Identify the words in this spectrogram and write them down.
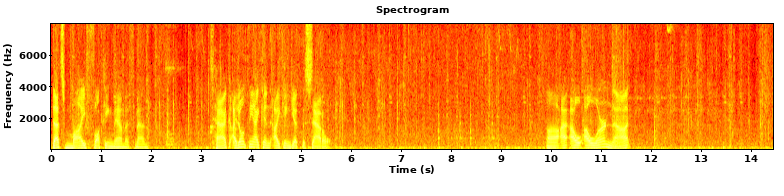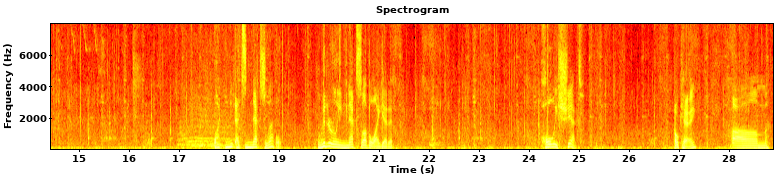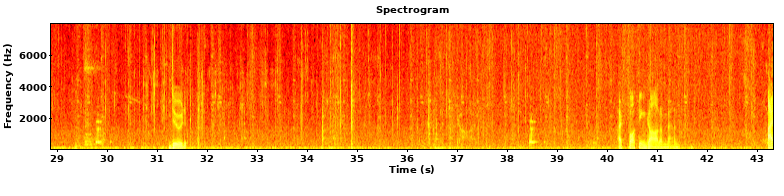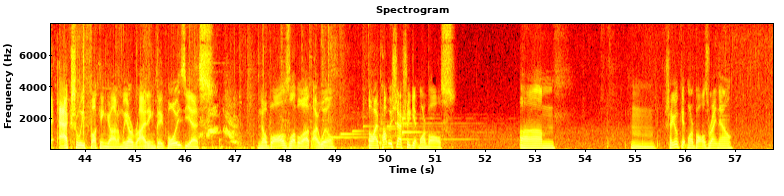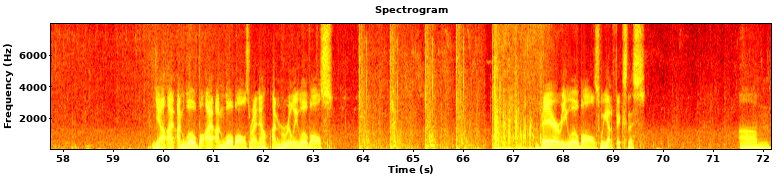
That's my fucking mammoth, man. Tack? I don't think I can I can get the saddle. Uh, I, I'll, I'll learn that. What? That's next level. Literally next level I get it. Holy shit. Okay. Um... Dude, I fucking got him, man. I actually fucking got him. We are riding big boys, yes. No balls, level up, I will. Oh, I probably should actually get more balls. Um... Hmm. Should I go get more balls right now? Yeah, I, am low. I, I'm low balls right now. I'm really low balls. Very low balls. We got to fix this. Um...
